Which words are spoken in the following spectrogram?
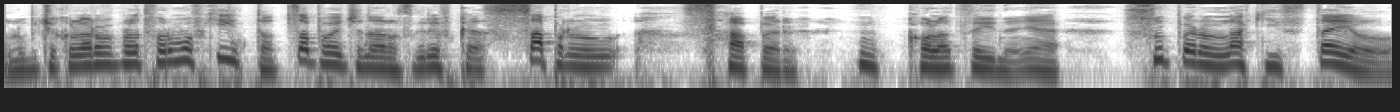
Lubicie kolorowe platformówki? To co powiecie na rozgrywkę Super... Super... kolacyjny, nie. Super Lucky Stale.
